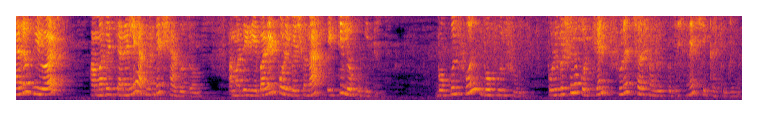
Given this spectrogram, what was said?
হ্যালো ভিউয়ার্স, আমাদের চ্যানেলে আপনাদের স্বাগতম। আমাদের এবারের পরিবেশনা একটি লোকগীতি, বকুল ফুল বকুল ফুল। পরিবেশনা করছেন সুরেচ্ছয় সংগীত প্রতিষ্ঠানের শিক্ষার্থীবৃন্দ।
